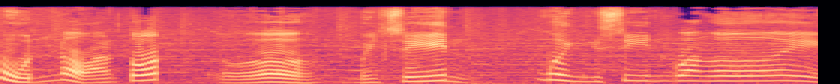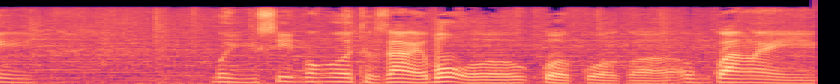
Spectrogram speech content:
Bốn đỏ ăn tốt. Ờ Mình xin. Mình xin Quang ơi. Mình xin mọi ơi Thực ra cái bộ của, của, của ông Quang này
